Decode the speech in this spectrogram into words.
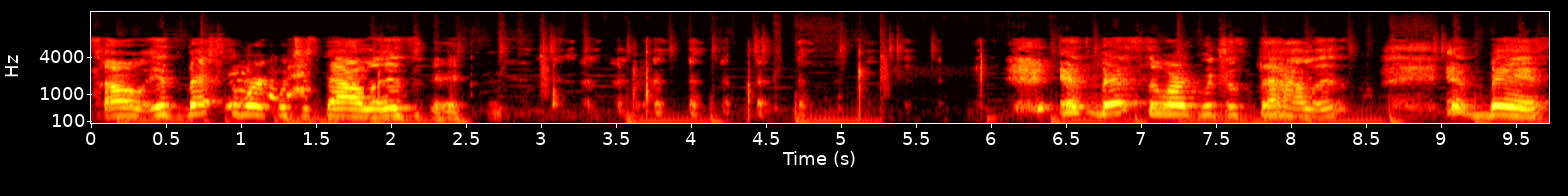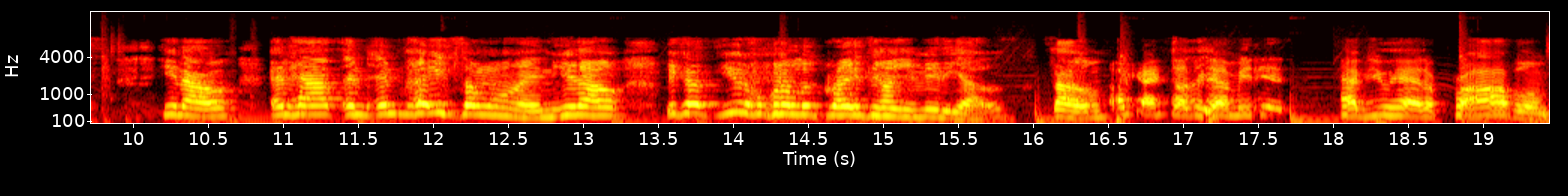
So it's best to work with your stylist. it's best to work with your stylist. It's best, you know, and have and, and pay someone, you know, because you don't want to look crazy on your videos. So okay, so tell me this have you had a problem,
